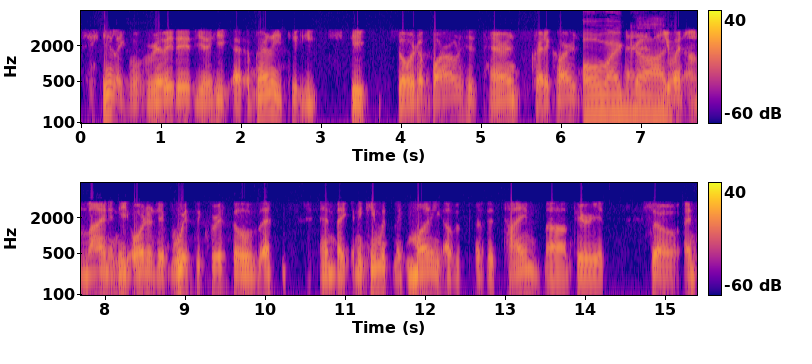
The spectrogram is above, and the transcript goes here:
he like really did. You know, he uh, apparently he, he he sort of borrowed his parents' credit card. Oh my And god! he went online and he ordered it with the crystals and, and like and it came with like money of of the time uh, period. So and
